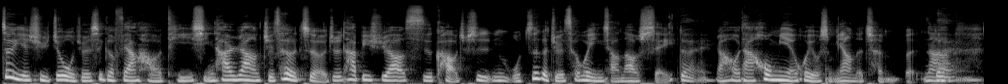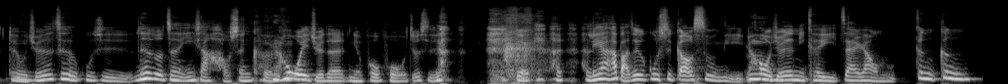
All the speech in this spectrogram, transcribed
这个也许就我觉得是一个非常好的提醒，他让决策者就是他必须要思考，就是嗯，我这个决策会影响到谁？对，然后他后面会有什么样的成本？那对，对我觉得这个故事、嗯、那时候真的印象好深刻。然后我也觉得你的婆婆就是 对很很厉害，她把这个故事告诉你，然后我觉得你可以再让我们更更。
